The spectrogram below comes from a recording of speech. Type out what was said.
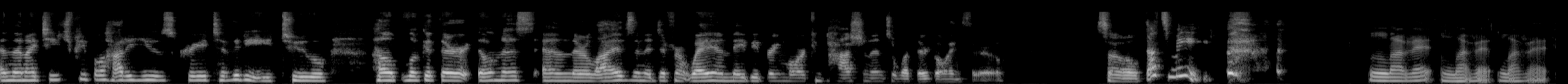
And then I teach people how to use creativity to help look at their illness and their lives in a different way and maybe bring more compassion into what they're going through. So that's me. love it, love it, love it.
